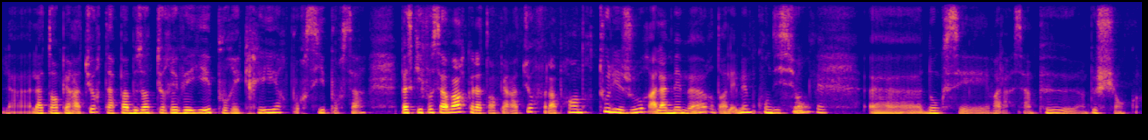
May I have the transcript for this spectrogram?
la, température, tu n'as pas besoin de te réveiller pour écrire, pour ci, pour ça. Parce qu'il faut savoir que la température, il faut la prendre tous les jours, à la même heure, dans les mêmes conditions. Euh, donc c'est voilà, c'est un peu, un peu chiant. Quoi.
